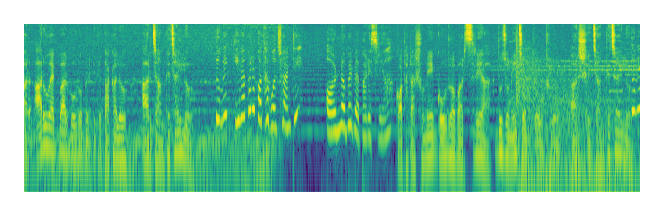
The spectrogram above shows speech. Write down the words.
আর আরও একবার গৌরবের দিকে তাকালো আর জানতে চাইলো তুমি কি ব্যাপারে কথা বলছো আন্টি? অর্ণবের ব্যাপারে শ্রেয়া। কথাটা শুনে গৌরব আর শ্রেয়া দুজনেই চমকে উঠল আর সে জানতে চাইলো তুমি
